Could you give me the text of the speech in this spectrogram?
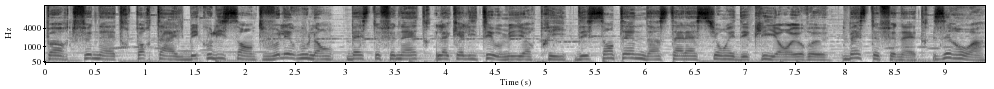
Porte, fenêtre, portail, baies coulissantes, volets roulants. Best Fenêtre, la qualité au meilleur prix. Des centaines d'installations et des clients heureux. Best Fenêtre, 01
